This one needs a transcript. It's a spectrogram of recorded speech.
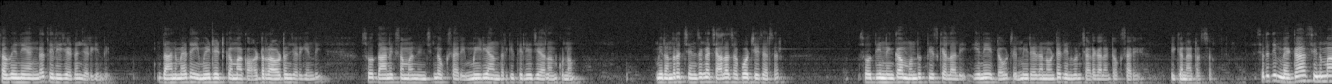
సవినయంగా తెలియజేయడం జరిగింది. దాని మీద ఇమీడియట్గా మాకు ఆర్డర్ రావడం జరిగింది. సో దానికి సంబంధించింది ఒకసారి మీడియా అందరికీ తెలియజేయాలనుకున్నాం. మీరందరూ నిజంగా చాలా సపోర్ట్ చేశారు సార్. సో దీన్ని ఇంకా ముందుకు తీసుకెళ్ళాలి. ఎనీ డౌట్స్ మీరు ఏదైనా ఉంటే దీని గురించి అడగాలంటే ఒకసారి you can address sir. Sir ఇది మెగా సినిమా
